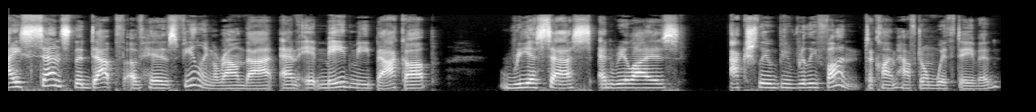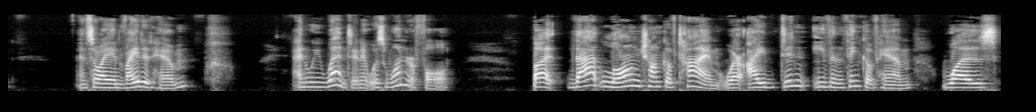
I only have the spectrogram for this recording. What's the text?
I sensed the depth of his feeling around that and it made me back up, reassess and realize actually it would be really fun to climb Half Dome with David. And so I invited him and we went and it was wonderful. But that long chunk of time where I didn't even think of him was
